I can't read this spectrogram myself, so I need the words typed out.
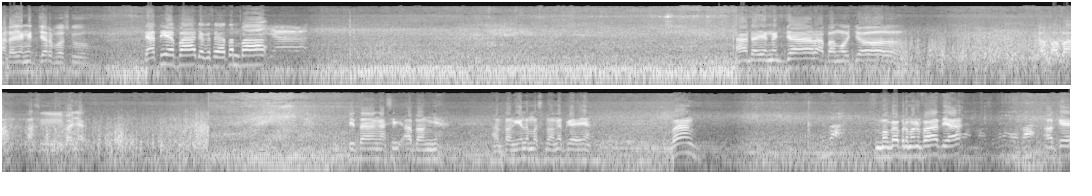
ada yang ngejar bosku hati ya pak jaga kesehatan pak Ya. Ada yang ngejar abang ojol. Gak apa-apa, masih banyak. Kita ngasih abangnya. Abangnya lemes banget kayaknya. Bang. Semoga bermanfaat ya. Ya, Pak. Oke,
